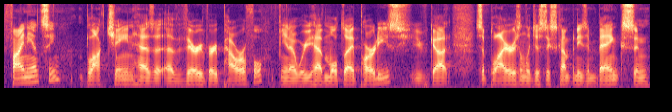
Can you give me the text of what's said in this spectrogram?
financing, blockchain has a, a very very powerful. You know, where you have multi parties. You've got suppliers and logistics companies and banks and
